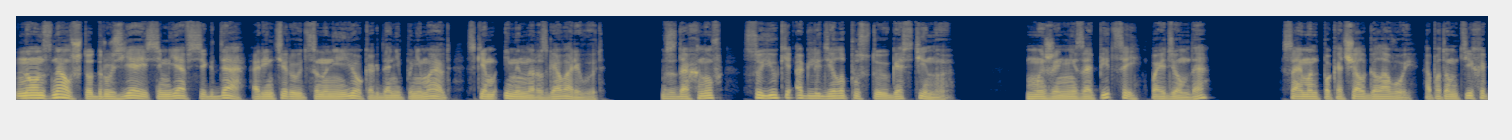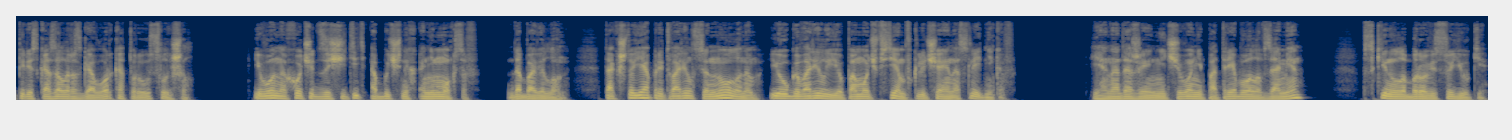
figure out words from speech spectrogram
Но он знал, что друзья и семья всегда ориентируются на нее, когда не понимают, с кем именно разговаривают. Вздохнув, Суюки оглядела пустую гостиную. «Мы же не за пиццей пойдем, да?» Саймон покачал головой, а потом тихо пересказал разговор, который услышал. Ивона хочет защитить обычных анимоксов», — добавил он. «Так что я притворился Ноланом и уговорил ее помочь всем, включая наследников». «И она даже ничего не потребовала взамен?» — вскинула брови Суюки.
